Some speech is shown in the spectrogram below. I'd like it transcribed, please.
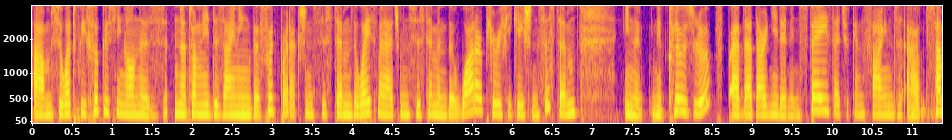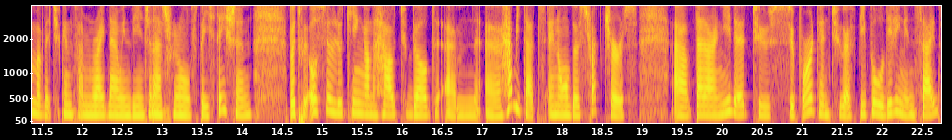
Um, so what we're focusing on is not only designing the food production system, the waste management system, and the water purification system, in a, in a closed loop uh, that are needed in space that you can find um, some of it you can find right now in the international space station. But we're also looking on how to build um, habitat and all the structures uh, that are needed to support and to have people living inside.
